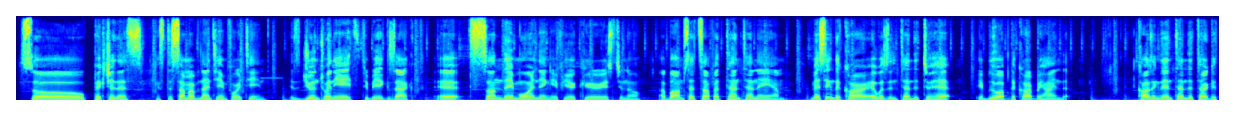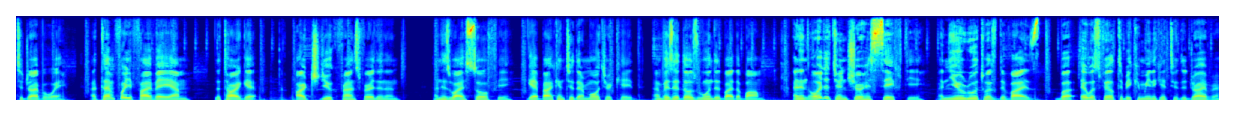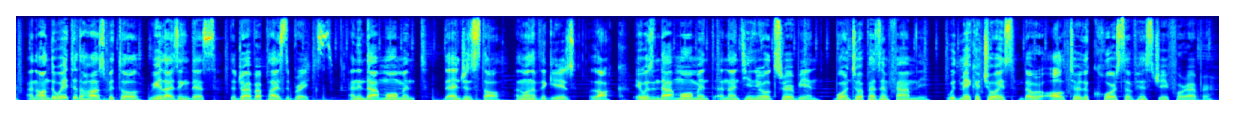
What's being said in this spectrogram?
So, picture this. It's the summer of 1914. It's June 28th to be exact. It's Sunday morning if you're curious to know. A bomb sets off at 10:10 a.m. Missing the car it was intended to hit, it blew up the car behind it, causing the intended target to drive away. At 10:45 a.m., the target, Archduke Franz Ferdinand, and his wife Sophie get back into their motorcade and visit those wounded by the bomb. And in order to ensure his safety, a new route was devised, but it was failed to be communicated to the driver. And on the way to the hospital, realizing this, the driver applies the brakes. And in that moment, the engine stall and one of the gears lock. It was in that moment a 19 year old Serbian, born to a peasant family, would make a choice that would alter the course of history forever.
